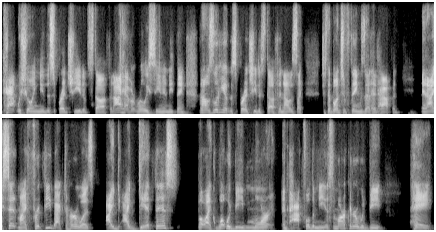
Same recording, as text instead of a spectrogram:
Kat was showing me the spreadsheet of stuff, and I haven't really seen anything. And I was looking at the spreadsheet of stuff, and I was like, just a bunch of things that had happened. And I said, my feedback to her was, I I get this, but like, what would be more impactful to me as the marketer would be, hey,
